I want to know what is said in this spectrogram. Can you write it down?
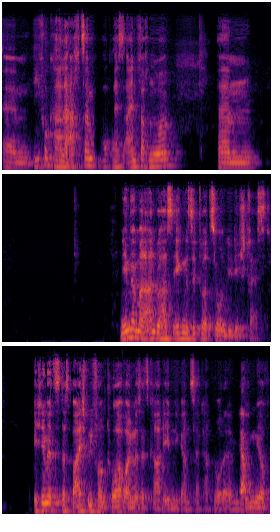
ähm, bifokale Achtsamkeit heißt einfach nur, ähm, Nehmen wir mal an, du hast irgendeine Situation, die dich stresst. Ich nehme jetzt das Beispiel vom Tor, weil wir es jetzt gerade eben die ganze Zeit hatten oder ja. mir auf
